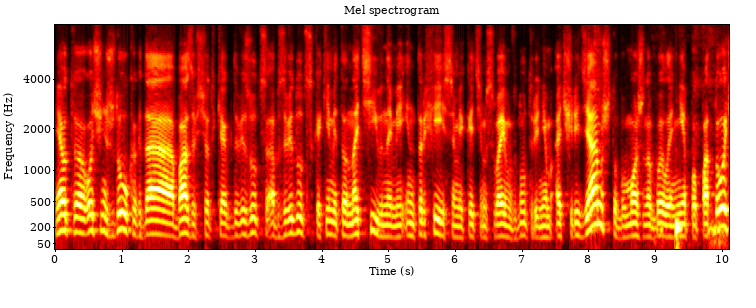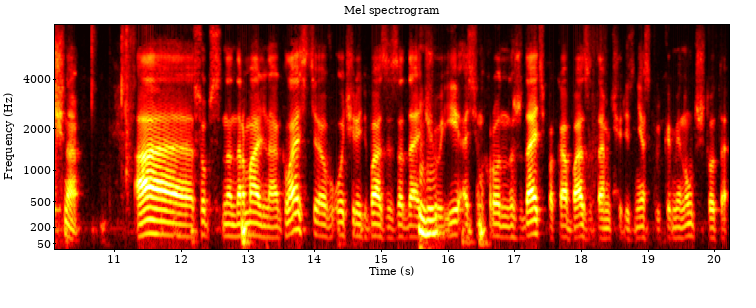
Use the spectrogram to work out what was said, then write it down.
Я вот э, очень жду, когда базы все-таки обзаведутся, обзаведутся какими-то нативными интерфейсами к этим своим внутренним очередям, чтобы можно было не попоточно, а, собственно, нормально класть в очередь базы задачу угу. и асинхронно ждать, пока база там через несколько минут что-то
